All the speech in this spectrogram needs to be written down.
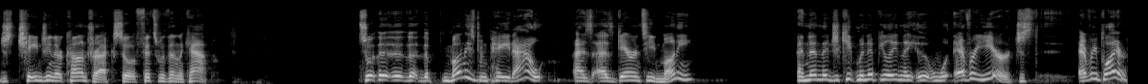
just changing their contracts so it fits within the cap. So the, the, the money's been paid out as as guaranteed money, and then they just keep manipulating the, every year, just every player.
